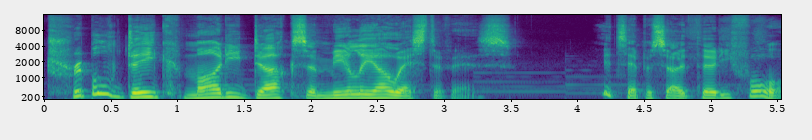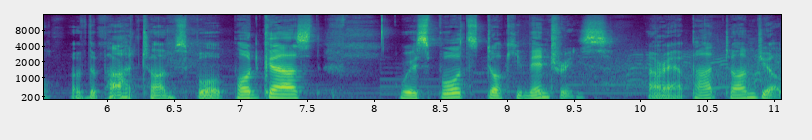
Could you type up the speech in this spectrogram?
triple deke mighty ducks Emilio Estevez. It's episode 34 of the Part Time Sport podcast, where sports documentaries are our part time job.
